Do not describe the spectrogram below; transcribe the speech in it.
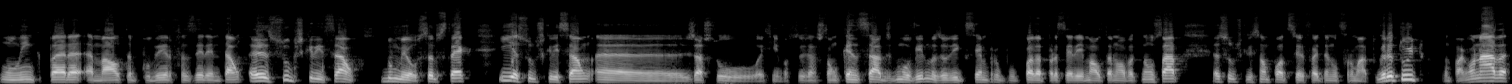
um link para a malta poder fazer então a subscrição do meu Substack e a subscrição, uh, já estou, enfim, vocês já estão cansados de me ouvir, mas eu digo sempre, porque pode aparecer em malta nova que não sabe, a subscrição pode ser feita no formato gratuito, não pagam nada,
